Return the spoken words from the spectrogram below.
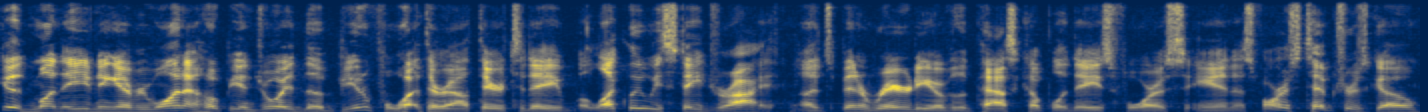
Good Monday evening, everyone. I hope you enjoyed the beautiful weather out there today. Luckily, we stayed dry. Uh, it's been a rarity over the past couple of days for us. And as far as temperatures go,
